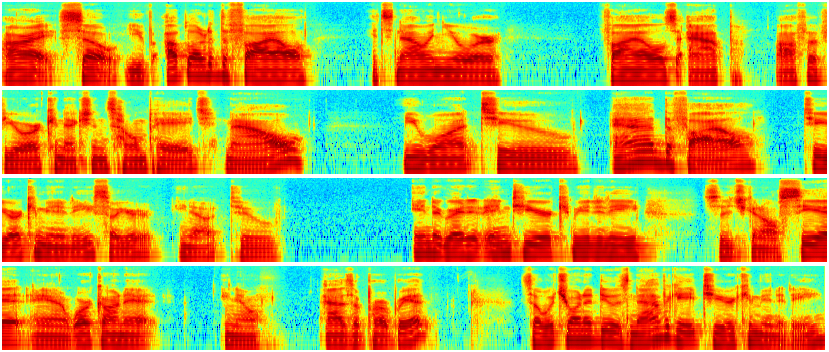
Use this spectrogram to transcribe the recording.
All right, so you've uploaded the file. It's now in your Files app off of your Connections homepage. Now you want to add the file to your community. So you're, you know, to integrate it into your community so that you can all see it and work on it, you know, as appropriate. So what you want to do is navigate to your community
